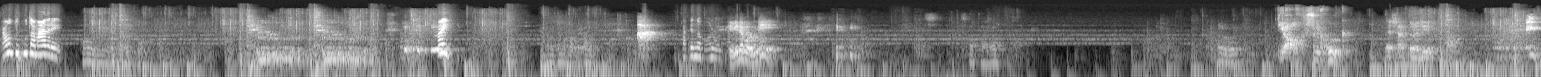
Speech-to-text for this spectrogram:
¡Cago en tu puta madre! ¡Ay! Está haciendo polvo. ¡Que viene por mí! ¡Dios! ¡Soy Hulk! De salto metido. Au.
